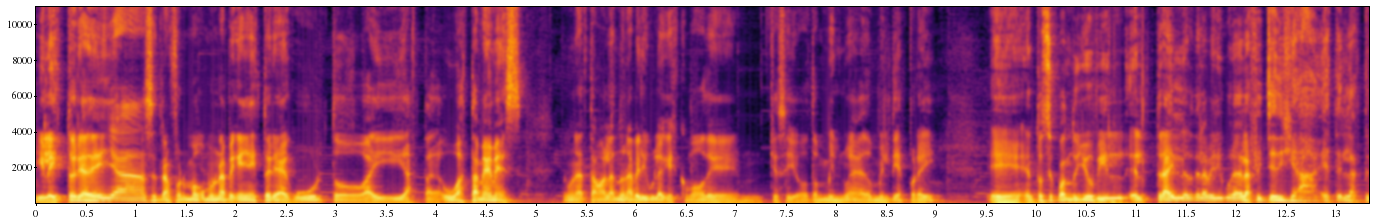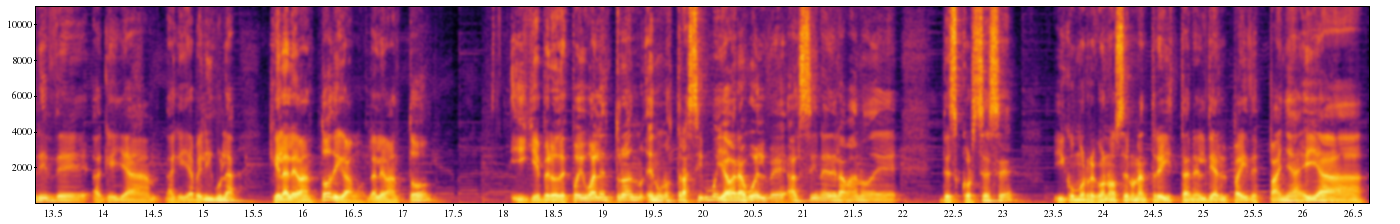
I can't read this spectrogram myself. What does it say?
Y la historia de ella se transformó como una pequeña historia de culto. Hay hasta, hubo hasta memes. Una- estamos hablando de una película que es como de, qué sé yo, 2009, 2010, por ahí. Eh, entonces cuando yo vi el, el tráiler de la película de la ficha dije, ah, esta es la actriz de aquella, aquella película que la levantó, digamos, la levantó. Y que, pero después igual entró en, en un ostracismo y ahora vuelve al cine de la mano de, Scorsese. Y como reconoce en una entrevista en el diario El País de España, ella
